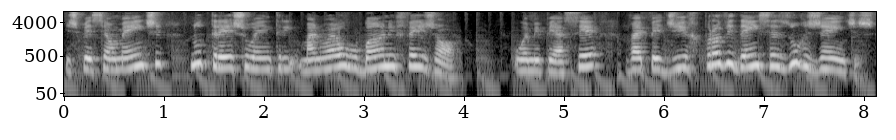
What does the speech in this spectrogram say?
especialmente no trecho entre Manuel Urbano e Feijó. O MPAC vai pedir providências urgentes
